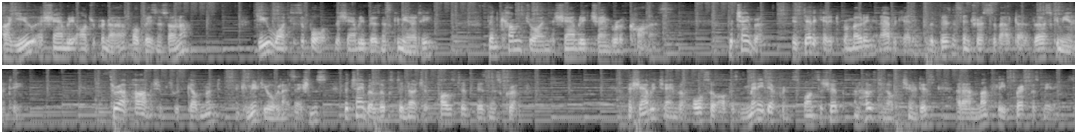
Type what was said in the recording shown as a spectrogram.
Are you a Chamblee entrepreneur or business owner? Do you want to support the Chamblee business community? Then come join the Chamblee Chamber of Commerce. The Chamber is dedicated to promoting and advocating for the business interests of our diverse community. Through our partnerships with government and community organizations, the Chamber looks to nurture positive business growth. The Chamblee Chamber also offers many different sponsorship and hosting opportunities at our monthly breakfast meetings,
